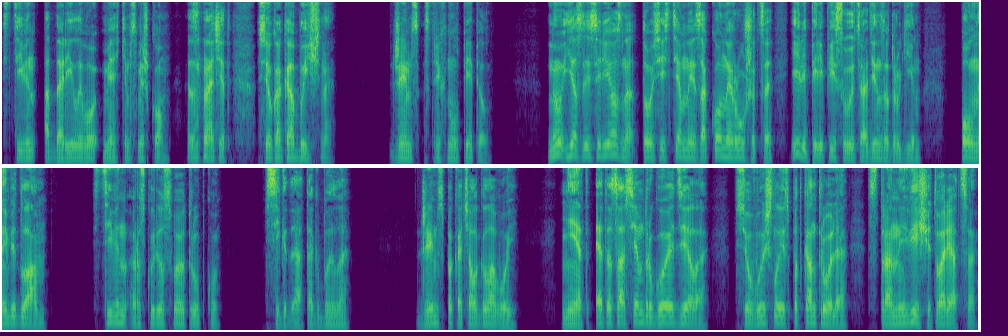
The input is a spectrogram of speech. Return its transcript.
Стивен одарил его мягким смешком. «Значит, все как обычно!» Джеймс стряхнул пепел. «Ну, если серьезно, то системные законы рушатся или переписываются один за другим. Полный бедлам!» Стивен раскурил свою трубку. «Всегда так было!» Джеймс покачал головой. «Нет, это совсем другое дело. Все вышло из-под контроля. Странные вещи творятся.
